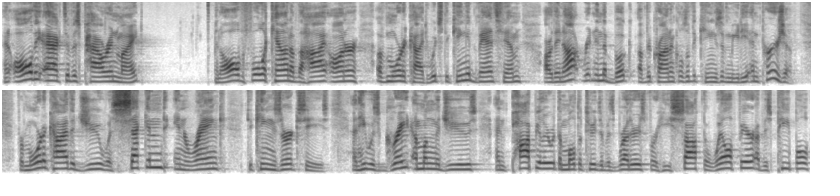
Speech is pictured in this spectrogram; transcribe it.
And all the acts of his power and might, and all the full account of the high honor of Mordecai, to which the king advanced him, are they not written in the book of the Chronicles of the kings of Media and Persia? For Mordecai the Jew was second in rank to King Xerxes, and he was great among the Jews and popular with the multitudes of his brothers, for he sought the welfare of his people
